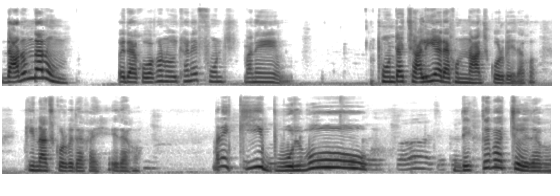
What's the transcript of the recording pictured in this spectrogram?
দারুণ দারুণ। ওই দেখো এখন ওইখানে ফোন মানে ফোনটা চালিয়ে আর এখন নাচ করবে দেখো। কি নাচ করবে দেখায় এই দেখো। মানে কি বলব? দেখতে পাচ্ছ এই দেখো।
